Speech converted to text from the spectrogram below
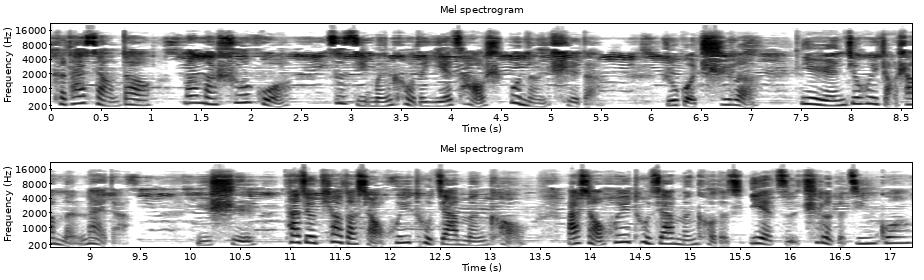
可他想到妈妈说过，自己门口的野草是不能吃的，如果吃了，猎人就会找上门来的。于是，他就跳到小灰兔家门口，把小灰兔家门口的叶子吃了个精光。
